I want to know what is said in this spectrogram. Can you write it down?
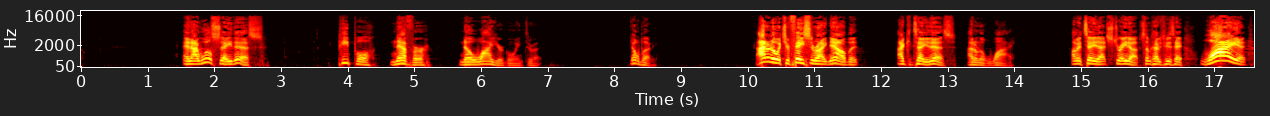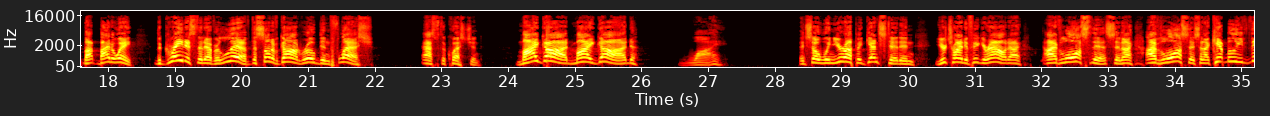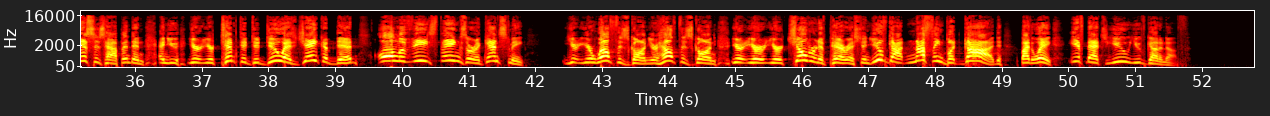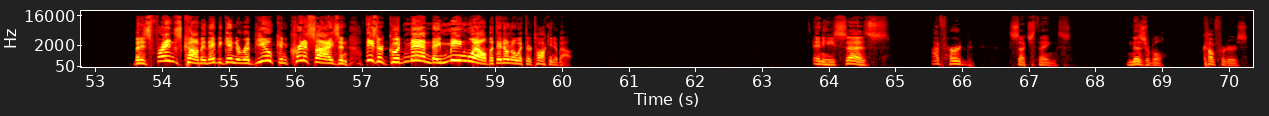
And I will say this people never know why you're going through it. Nobody. I don't know what you're facing right now, but I can tell you this I don't know why. I'm going to tell you that straight up. Sometimes people say, Why? But by the way, the greatest that ever lived, the Son of God robed in flesh, asked the question, My God, my God, why? And so when you're up against it and you're trying to figure out, I, I've lost this and I, I've lost this and I can't believe this has happened, and, and you, you're, you're tempted to do as Jacob did, all of these things are against me. Your, your wealth is gone, your health is gone, your, your, your children have perished, and you've got nothing but God. By the way, if that's you, you've got enough. But his friends come and they begin to rebuke and criticize, and these are good men. They mean well, but they don't know what they're talking about. And he says, I've heard such things. Miserable comforters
